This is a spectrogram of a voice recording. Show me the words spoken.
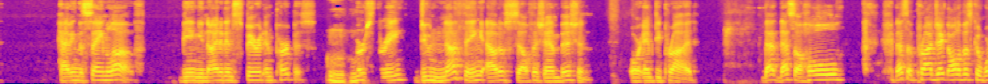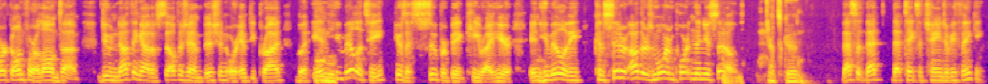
having the same love, being united in spirit and purpose. Mm-hmm. Verse three do nothing out of selfish ambition or empty pride that that's a whole that's a project all of us could work on for a long time. Do nothing out of selfish ambition or empty pride, but in mm-hmm. humility, here's a super big key right here. In humility, consider others more important than yourselves. That's good. That's a, that that takes a change of your thinking.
